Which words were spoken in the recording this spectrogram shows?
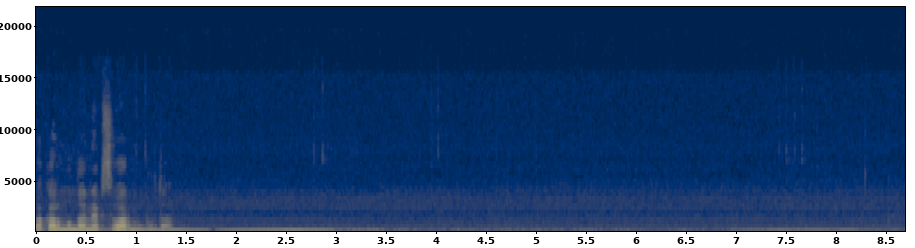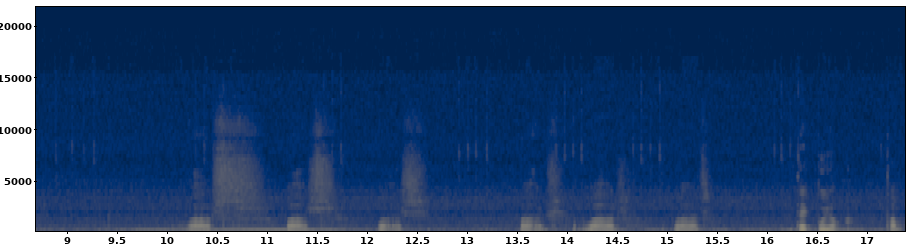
Bakalım bunların hepsi var mı burada? Var, var, var, var, var, var. Bir tek bu yok. Tamam.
